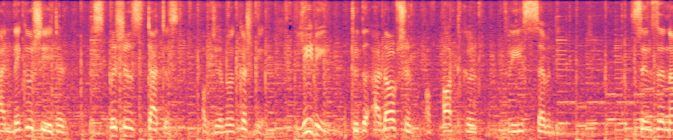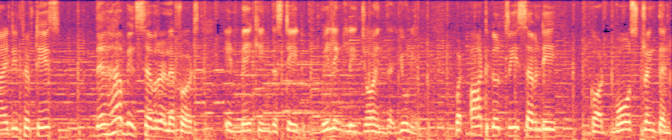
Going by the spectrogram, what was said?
and negotiated the special status of Jammu and Kashmir, leading to the adoption of Article 370. Since the 1950s, there have been several efforts in making the state willingly join the Union, but Article 370 got more strengthened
